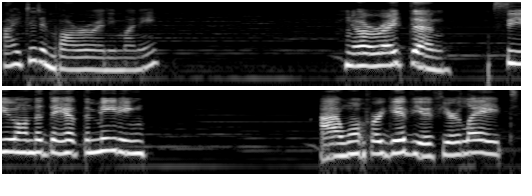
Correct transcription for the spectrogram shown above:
I didn't borrow any money. Alright then. See you on the day of the meeting. I won't forgive you if you're late.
